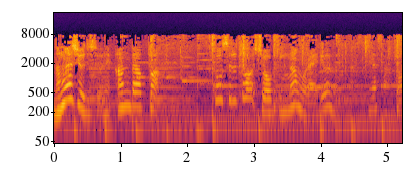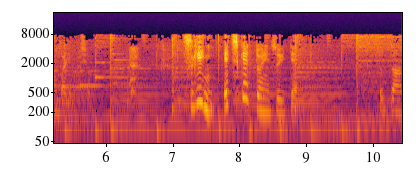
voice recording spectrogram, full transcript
70ですよね。アンダーパー。そうすると、賞金がもらえるようになります。皆さん頑張りましょう。次に、エチケットについて。ちょっとあの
